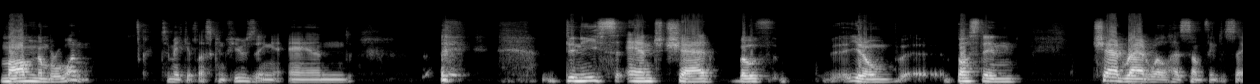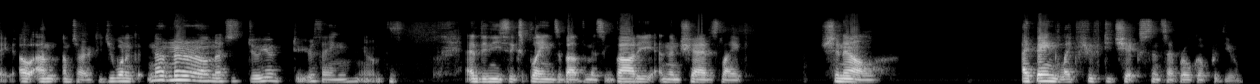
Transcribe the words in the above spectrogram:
Mom number one, to make it less confusing. And Denise and Chad both, you know, bust in. Chad Radwell has something to say. Oh, I'm, I'm sorry. Did you want to? No, no, no, no, no. Just do your, do your thing. You know. And Denise explains about the missing body, and then Chad is like, Chanel, I banged like 50 chicks since I broke up with you.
